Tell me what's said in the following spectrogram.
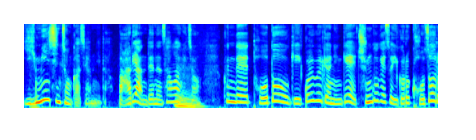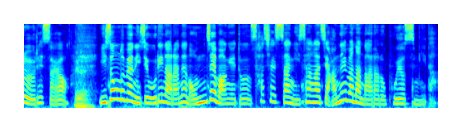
이민 신청까지 합니다. 말이 안 되는 상황이죠. 음. 근데 더더욱이 꼴불견인 게 중국에서 이거를 거절을 했어요. 네. 이 정도면 이제 우리나라는 언제 망해도 사실상 이상하지 않을 만한 나라로 보였습니다.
